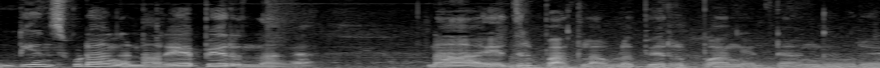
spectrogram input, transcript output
இந்தியன்ஸ் கூட அங்கே நிறைய பேர் இருந்தாங்க. நான் எதிர்பார்க்கல அவ்வளோ பேர் இருப்பாங்கன்ட்டு அங்கே ஒரு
